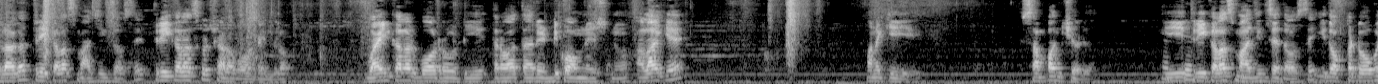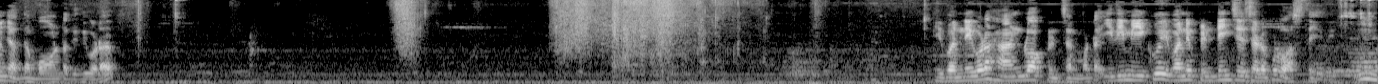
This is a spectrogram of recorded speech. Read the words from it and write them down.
ఇలాగా త్రీ కలర్స్ మ్యాచింగ్స్ వస్తాయి త్రీ కలర్స్ కూడా చాలా బాగుంటాయి ఇందులో. వైట్ కలర్ బార్డర్ ఒకటి తర్వాత రెడ్ కాంబినేషన్ అలాగే మనకి సంపంగ్ షేడ్ ఈ. త్రీ కలర్స్ మ్యాచింగ్స్ అయితే వస్తాయి ఇది ఒక్కటి ఓపెన్ చేద్దాం బాగుంటుంది ఇది కూడా. ఇవన్నీ కూడా హ్యాండ్ బ్లాక్ ప్రింట్స్ అన్నమాట. ఇది మీకు ఇవన్నీ ప్రింటింగ్ చేసేటప్పుడు వస్తాయి ఇవి. మ్మ్.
